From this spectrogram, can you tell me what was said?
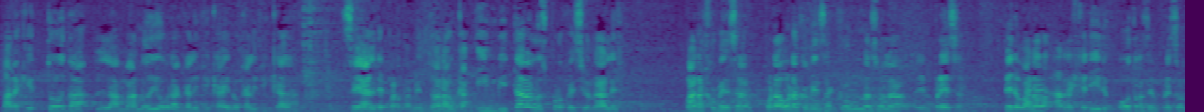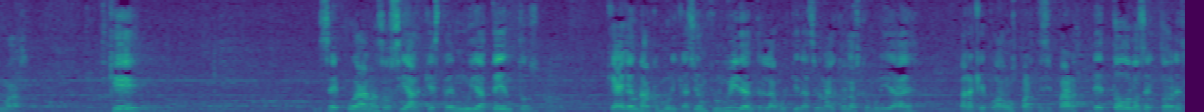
para que toda la mano de obra calificada y no calificada sea el departamento de Arauca. Invitar a los profesionales, van a comenzar, por ahora comienzan con una sola empresa, pero van a requerir otras empresas más que se puedan asociar, que estén muy atentos que haya una comunicación fluida entre la multinacional con las comunidades para que podamos participar de todos los sectores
